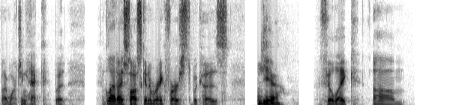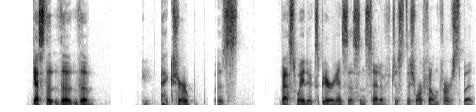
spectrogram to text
by watching heck but i'm glad i saw skinamarink first because Yeah, i feel like um I guess the the the big picture was the best way to experience this instead of just the short film first but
